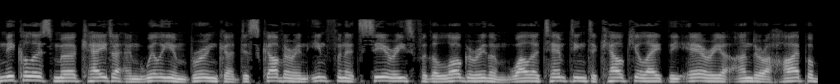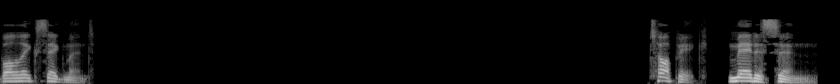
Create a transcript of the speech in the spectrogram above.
Nicholas Mercator and William Brouncker discover an infinite series for the logarithm while attempting to calculate the area under a hyperbolic segment. Medicine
